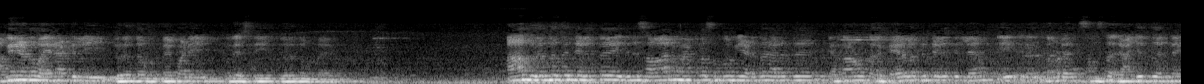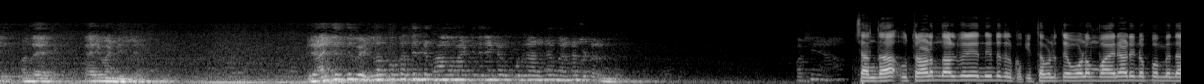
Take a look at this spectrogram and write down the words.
അങ്ങനെയാണ് വയനാട്ടിൽ ഈ ദുരന്തം മേപ്പാടി പ്രദേശത്ത് ഈ ദുരന്തം ഉണ്ടായത്. ആ ദുരന്തത്തിന്റെ അടുത്ത് ഇതിന് സമാനമായിട്ടുള്ള സംഭവം ഈ അടുത്ത കാലത്ത് എറണാകുളത്തല്ല കേരളത്തിന്റെ അടുത്തില്ല. ഈ നമ്മുടെ സംസ്ഥാന രാജ്യത്ത് തന്നെ വളരെ കാര്യമായിട്ടില്ല. രാജ്യത്ത് വെള്ളപ്പൊക്കത്തിന്റെ ഭാഗമായിട്ട് ഇതിനേക്കാൾ കൂടുതൽ ആൾക്കാർ മരണപ്പെട്ടിട്ടുണ്ട്. പക്ഷേ ചന്ത ഉത്രാടം നാൾ വരെ നീണ്ടു നിൽക്കും. ഇത്തവണത്തെ ഓണം വയനാടിനൊപ്പം എന്ന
